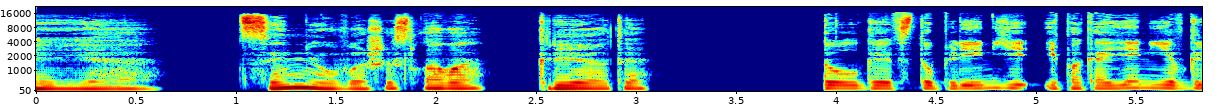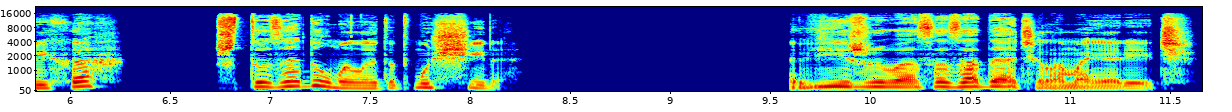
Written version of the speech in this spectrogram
Я ценю ваши слова, Криата. Долгое вступление и покаяние в грехах? Что задумал этот мужчина? Вижу, вас озадачила моя речь.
